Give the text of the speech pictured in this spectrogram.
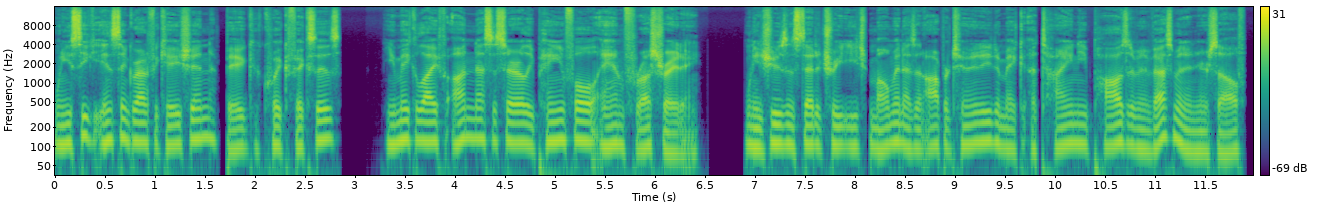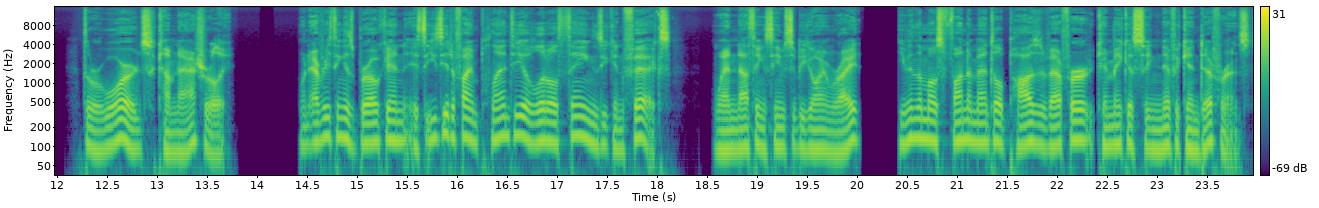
When you seek instant gratification, big, quick fixes, you make life unnecessarily painful and frustrating. When you choose instead to treat each moment as an opportunity to make a tiny positive investment in yourself, the rewards come naturally. When everything is broken, it's easy to find plenty of little things you can fix. When nothing seems to be going right, even the most fundamental positive effort can make a significant difference.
